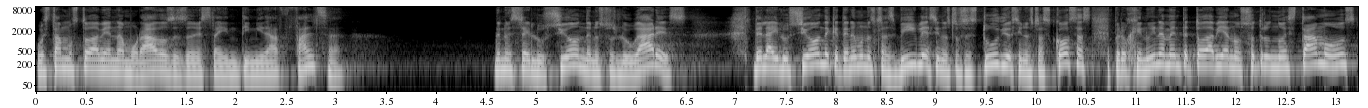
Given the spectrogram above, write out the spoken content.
¿O estamos todavía enamorados desde nuestra intimidad falsa? De nuestra ilusión, de nuestros lugares, de la ilusión de que tenemos nuestras Biblias y nuestros estudios y nuestras cosas, pero genuinamente todavía nosotros no estamos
